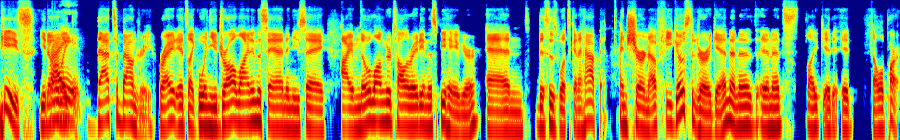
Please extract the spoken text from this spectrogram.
peace you know like Right. That's a boundary right? It's like when you draw a line in the sand and you say i am no longer tolerating this behavior and this is what's going to happen. And sure enough he ghosted her again and it, and it's like it it fell apart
